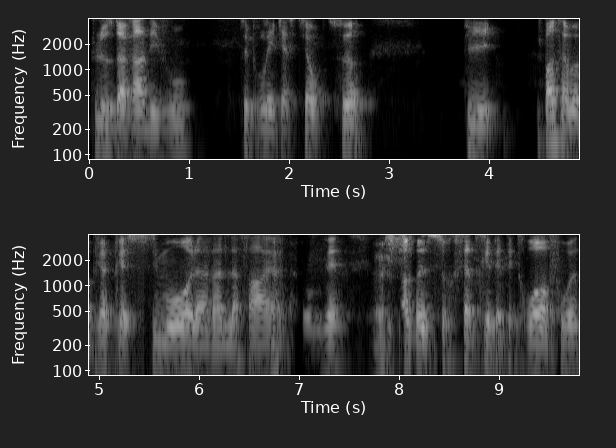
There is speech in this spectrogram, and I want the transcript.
plus de rendez-vous, pour les questions, tout ça. Puis, je pense que ça m'a pris après six mois avant de le faire. Je pense que je me suis refait répéter trois fois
